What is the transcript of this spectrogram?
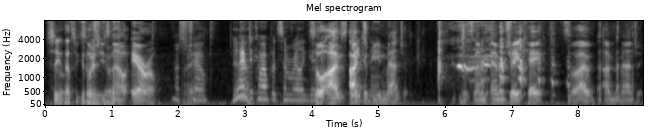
See, that's a good so way to she's do now Arrow. That's right? true. Yeah. I have to come up with some really good. So I'm I stage could be. Magic because I'm MJK. So I I'm Magic.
